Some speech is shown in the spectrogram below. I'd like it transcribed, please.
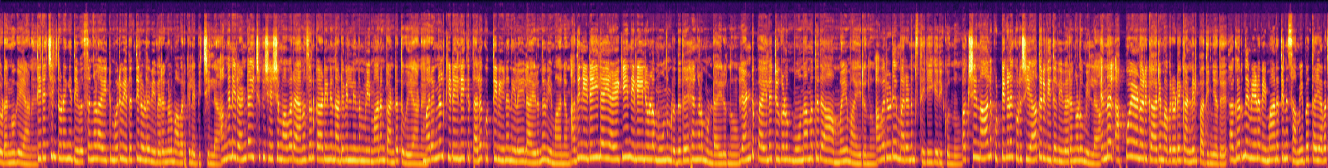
തുടങ്ങുകയാണ്. തിരച്ചിൽ തുടങ്ങിയ ദിവസങ്ങളായിട്ടും ഒരു വിധത്തിലുള്ള വിവരങ്ങളും അവർക്ക് ലഭിച്ചില്ല. അങ്ങനെ രണ്ടാഴ്ചയ്ക്ക് ശേഷം അവർ ആമസോൺ കാടിന് നടുവിൽ നിന്നും വിമാനം കണ്ടെത്തുകയാണ്. മരങ്ങൾക്കിടയിലേക്ക് തല കുത്തി വീണ നിലയിലായിരുന്നു വിമാനം. അതിനിടയിലായി അഴകിയ നിലയിലുള്ള മൂന്ന് മൃതദേഹങ്ങളും ഉണ്ടായിരുന്നു. രണ്ട് പൈലറ്റുകളും മൂന്നാമത്തത് ആ അമ്മയുമായിരുന്നു. അവരുടെ മരണം സ്ഥിരീകരിക്കുന്നു. പക്ഷേ നാല് കുട്ടികളെ കുറിച്ച് യാതൊരുവിധ വിവരങ്ങളുമില്ല. എന്നാൽ അപ്പോഴാണ് ഒരു കാര്യം അവരുടെ കണ്ണിൽ പതിഞ്ഞത്. തകർന്നു വീണ വിമാനത്തിന് സമീപത്തായി അവർ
